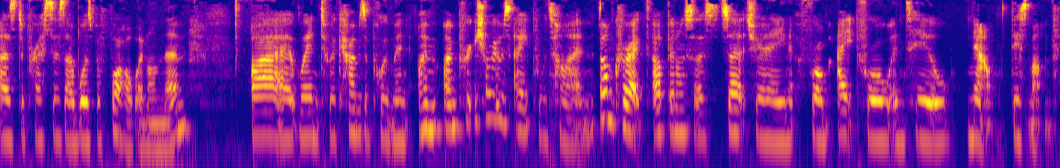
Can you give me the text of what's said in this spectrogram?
as depressed as I was before I went on them. I went to a CAMHS appointment. I'm, I'm pretty sure it was April time. If I'm correct, I've been on sertraline from April until now, this month.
